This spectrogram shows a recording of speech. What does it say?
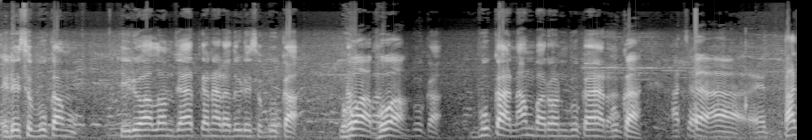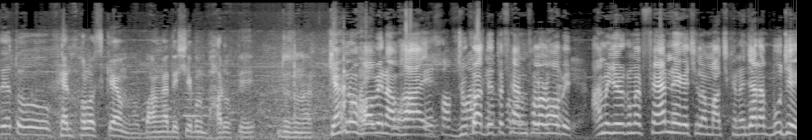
এটা হচ্ছে বুকামু। হিরু আলম জায়দ খান হারা দুইটা হচ্ছে বুকা। ভুয়া ভুয়া। বুকা। বুকা নাম্বার ওয়ান বুকা বুকা। আচ্ছা তাদের তো ফ্যান ফলোয়ার্স কেমন? বাংলাদেশে এবং ভারতে দুজনার? কেন হবে না ভাই? জুকাদের তো ফ্যান ফলোয়ার হবে। আমি যেরকম ফ্যান হয়ে গেছিলাম মাঝখানে যারা বুঝে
